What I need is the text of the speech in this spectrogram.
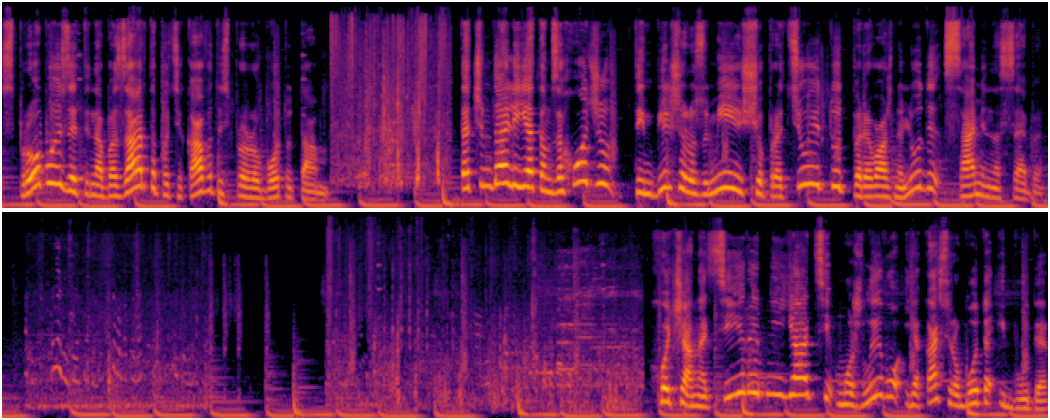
Спробую зайти на базар та поцікавитись про роботу там. Та чим далі я там заходжу, тим більше розумію, що працюють тут переважно люди самі на себе. Хоча на цій рибній ятці, можливо, якась робота і буде.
